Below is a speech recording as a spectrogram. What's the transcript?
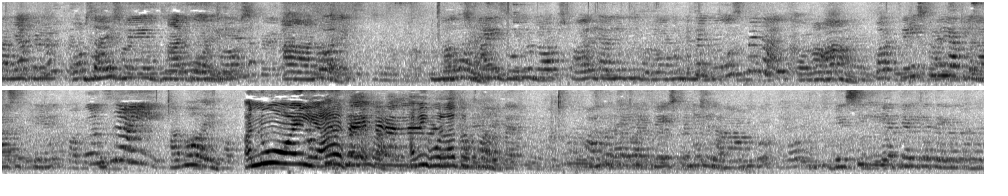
डालने के लिए और साइज़ में दो दो ड्रॉप्स हाँ नो नोज़ में दो दो ड्रॉप्स ऑयल डालने के बोला है ना पे डालना हाँ और फेस पे भी आप लगा सकते हैं कौन से आई अनु ऑयल यार अभी बोला तो था आलू तेल फेस पे नहीं लगाना आपको देसी घी या तेल का तेल लगाना है।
